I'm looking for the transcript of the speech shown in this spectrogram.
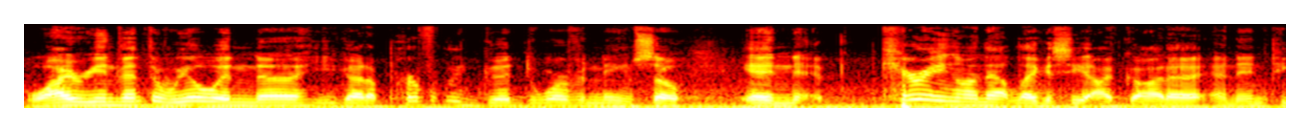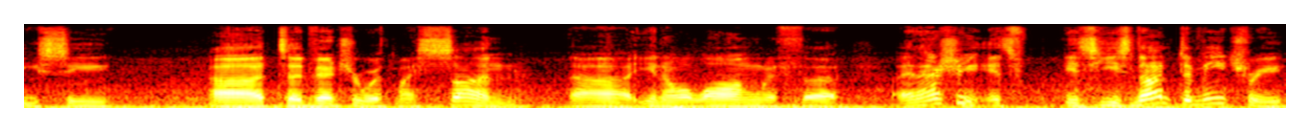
why reinvent the wheel when uh, you got a perfectly good dwarven name? So, in carrying on that legacy, I've got a, an NPC uh, to adventure with my son. Uh, you know, along with uh, and actually, it's it's he's not Dimitri,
